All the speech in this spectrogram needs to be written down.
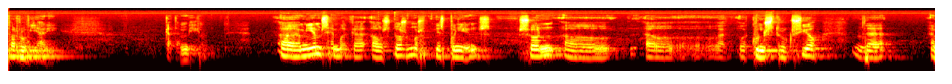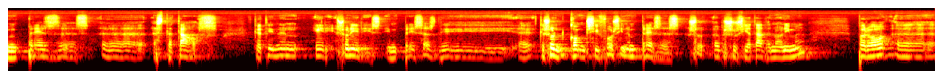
ferroviari, que també. A mi em sembla que els dos més punyents són el, el, la, la construcció de empreses eh, estatals que tenen ERE, són ERES, empreses de, eh, que són com si fossin empreses so, societat anònima, però eh,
